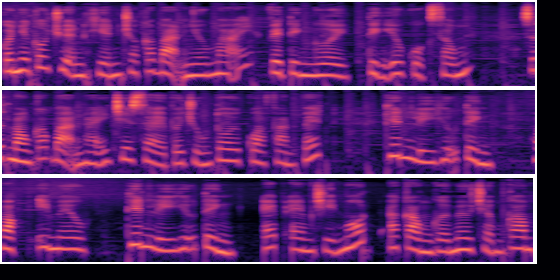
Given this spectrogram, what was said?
có những câu chuyện khiến cho các bạn nhớ mãi về tình người, tình yêu cuộc sống, rất mong các bạn hãy chia sẻ với chúng tôi qua fanpage Thiên Lý Hữu Tình hoặc email thiên lý hữu tình fm91 a gmail.com.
